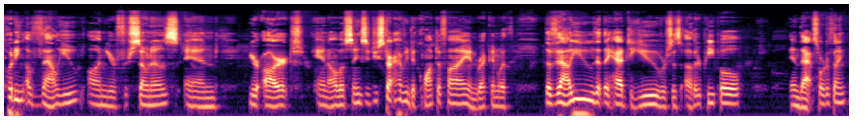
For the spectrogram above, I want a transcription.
putting a value on your personas and your art and all those things? Did you start having to quantify and reckon with the value that they had to you versus other people and that sort of thing?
